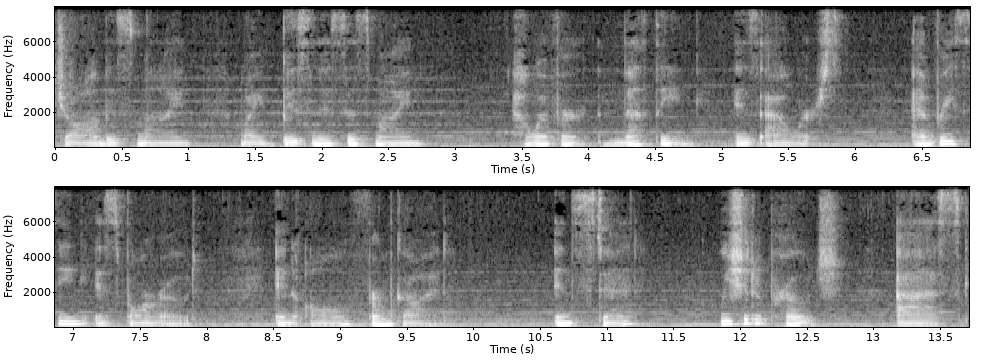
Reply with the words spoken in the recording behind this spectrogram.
job is mine, my business is mine. However, nothing is ours. Everything is borrowed and all from God. Instead, we should approach, ask,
